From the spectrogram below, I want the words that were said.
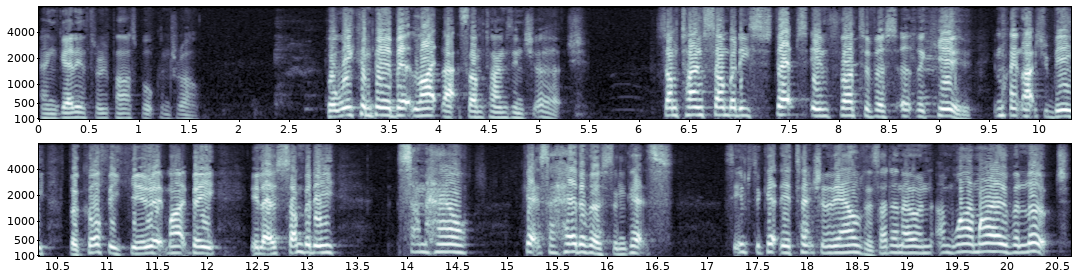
and getting through passport control. But we can be a bit like that sometimes in church. Sometimes somebody steps in front of us at the queue. It might actually be the coffee queue. It might be, you know, somebody somehow gets ahead of us and gets, seems to get the attention of the elders. I don't know. And, and why am I overlooked?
